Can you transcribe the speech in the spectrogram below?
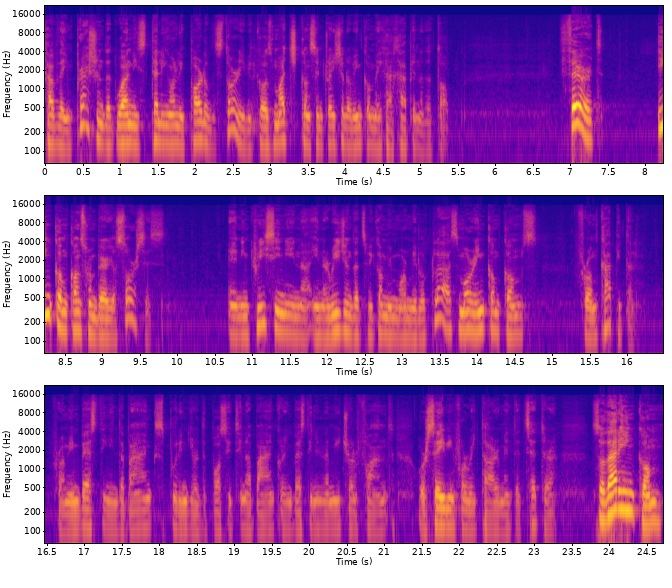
have the impression that one is telling only part of the story because much concentration of income may have happened at the top. Third, income comes from various sources. And increasing in a, in a region that's becoming more middle class, more income comes from capital, from investing in the banks, putting your deposits in a bank, or investing in a mutual fund, or saving for retirement, etc. So that income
